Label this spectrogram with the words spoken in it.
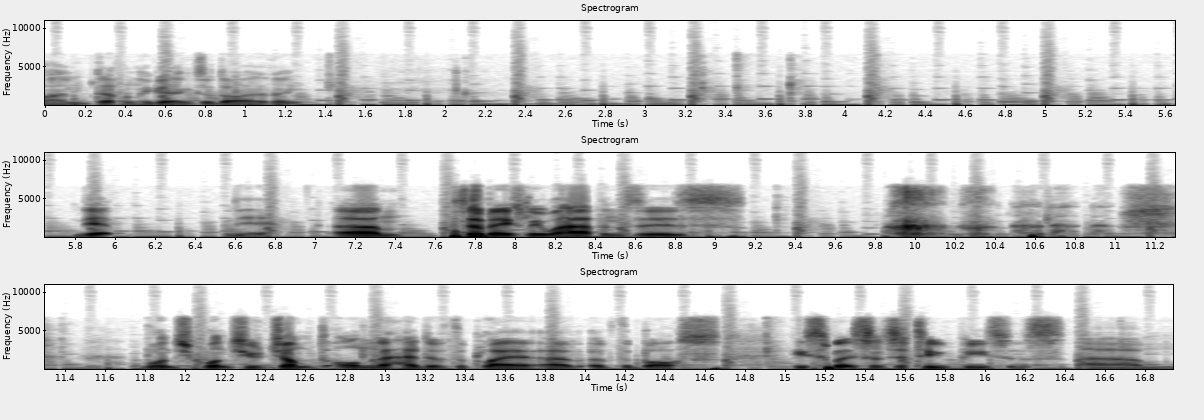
I'm definitely going to die. I think. Yep. Yeah. Um, so basically, what happens is. once once you've jumped on the head of the player uh, of the boss, he splits into two pieces, um,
